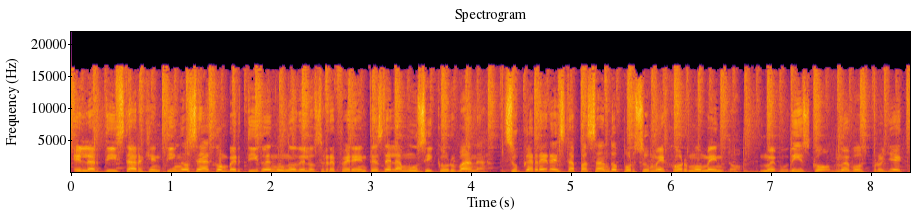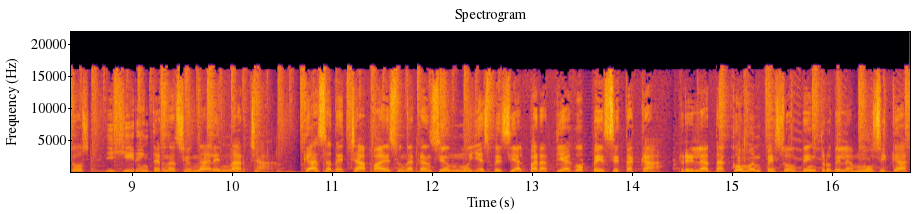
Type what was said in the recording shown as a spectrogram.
El artista argentino se ha convertido en uno de los referentes de la música urbana. Su carrera está pasando por su mejor momento. Nuevo disco, nuevos proyectos y gira internacional en marcha. Casa de Chapa es una canción muy especial para Tiago PZK. Relata cómo empezó dentro de la música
